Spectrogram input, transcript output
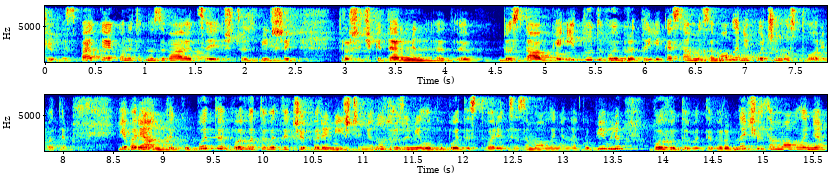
чи безпеки, як вони тут називаються, що збільшить трошечки термін е, е, доставки, і тут вибрати, яке саме замовлення хочемо створювати. Є варіанти купити, виготовити чи переміщення. Ну, зрозуміло, купити створюється замовлення на купівлю, виготовити виробниче замовлення.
